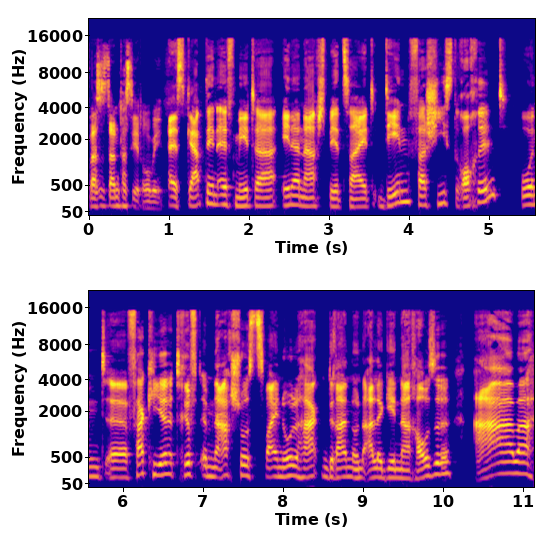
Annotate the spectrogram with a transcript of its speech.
was ist dann passiert, Robi? Es gab den Elfmeter in der Nachspielzeit. Den verschießt Rochelt und äh, Fakir trifft im Nachschuss 2-0, Haken dran und alle gehen nach Hause. Aber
